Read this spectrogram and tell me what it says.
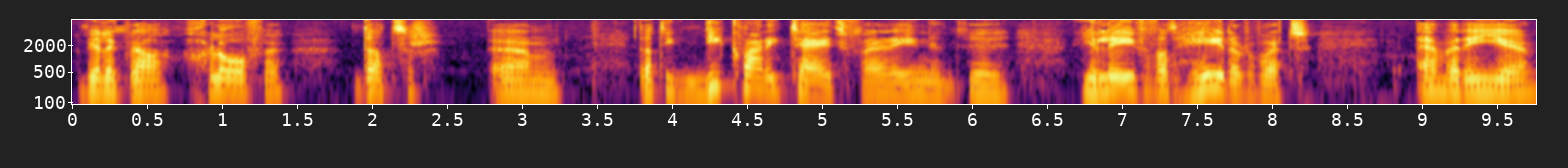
wil ik wel geloven dat, er, um, dat die, die kwaliteit... waarin de, je leven wat heler wordt... en waarin je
